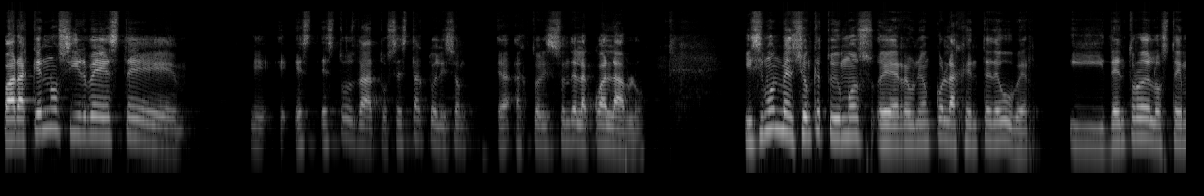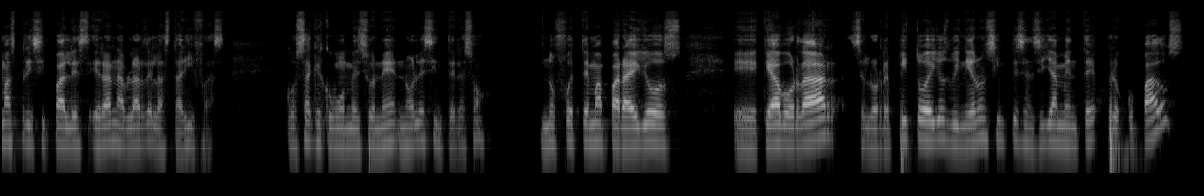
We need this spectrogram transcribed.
¿Para qué nos sirve este, eh, eh, estos datos, esta actualización, eh, actualización de la cual hablo? Hicimos mención que tuvimos reunión con la gente de Uber y dentro de los temas principales eran hablar de las tarifas, cosa que como mencioné no les interesó. No fue tema para ellos eh, que abordar. Se lo repito, ellos vinieron simple y sencillamente preocupados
